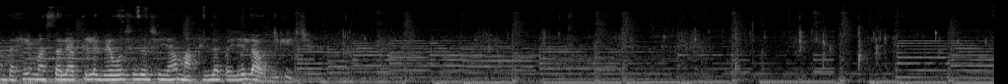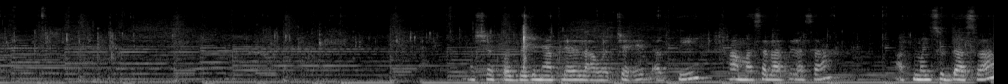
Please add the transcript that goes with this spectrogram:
आता हे मसाले आपल्याला व्यवस्थित असे या माखलीला पहिले लावून घ्यायचे. अशा पद्धतीने आपल्याला लावायचे आहेत. अगदी हा मसाला आपल्याला असा आतमध्ये सुद्धा असा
